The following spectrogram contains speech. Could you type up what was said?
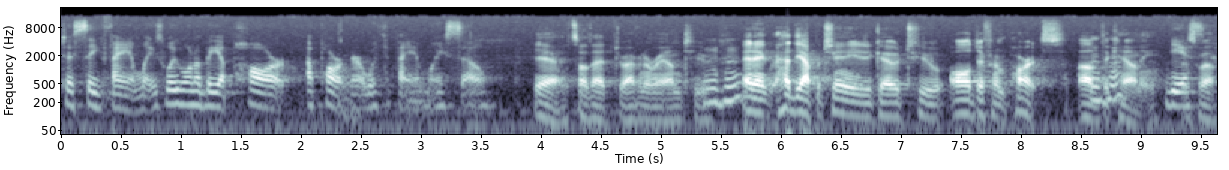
to see families. We want to be a part a partner with the families. So Yeah, I saw that driving around too. Mm-hmm. And I had the opportunity to go to all different parts of the county yes, as well.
